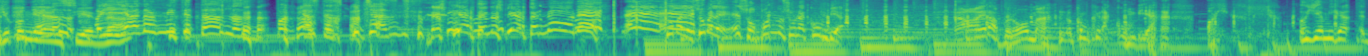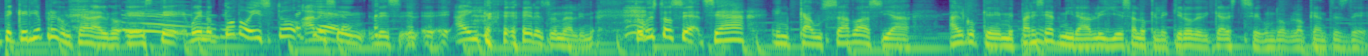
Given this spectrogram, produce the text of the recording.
yo con mi los- ansiedad... Oye, ya dormiste todos los podcasts, ¿te escuchas? ¡Despierten, despierten! ¡No, no! ¡Súbele, súbele! ¡Eso, ponnos una cumbia! No, era broma, no como que era cumbia. Oye, oye, amiga, te quería preguntar algo. Este, bueno, todo esto ha desen- des- eh, eh, ha enca- eres una linda. Todo esto se, se ha encauzado hacia algo que me parece admirable y es a lo que le quiero dedicar este segundo bloque antes de,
